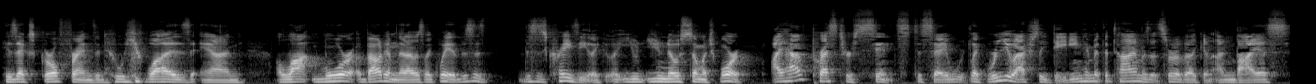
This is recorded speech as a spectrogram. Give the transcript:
his ex girlfriends and who he was and a lot more about him that I was like, wait, this is this is crazy. Like you you know so much more. I have pressed her since to say like, were you actually dating him at the time? Is it sort of like an unbiased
